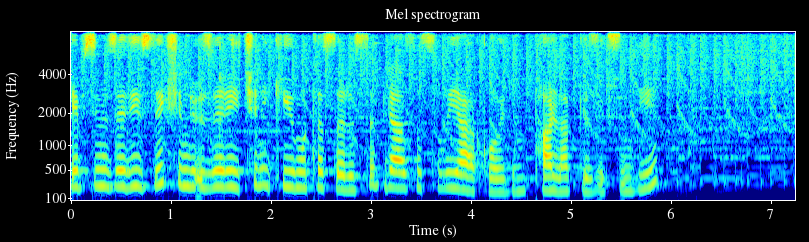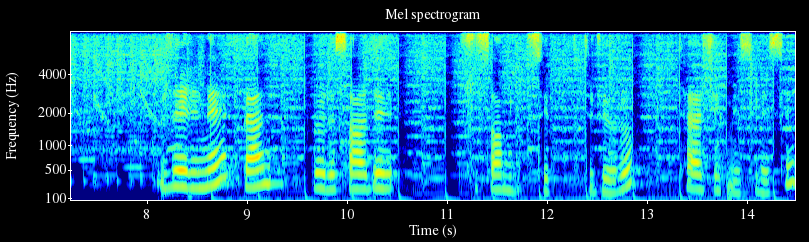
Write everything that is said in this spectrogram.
Tepsimize dizdik. Şimdi üzeri için iki yumurta sarısı, biraz da sıvı yağ koydum parlak gözüksün diye. Üzerine ben böyle sade susam septiriyorum. Tercih meselesi.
